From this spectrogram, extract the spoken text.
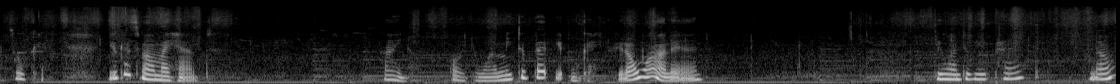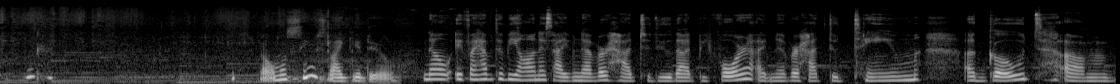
It's okay. You can smell my hand. I know. Oh, you want me to pet you? Okay. If you don't want it. Do you want to be pet? No? Okay. It almost seems like you do. Now, if I have to be honest, I've never had to do that before. I've never had to tame a goat. Um,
